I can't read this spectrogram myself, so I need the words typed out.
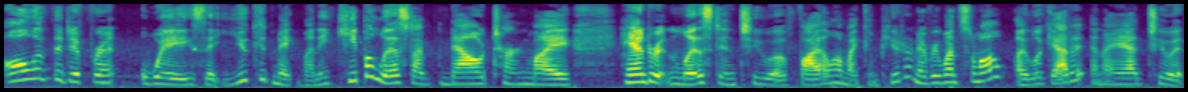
all of the different ways that you could make money. Keep a list. I've now turned my handwritten list into a file on my computer and every once in a while I look at it and I add to it.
